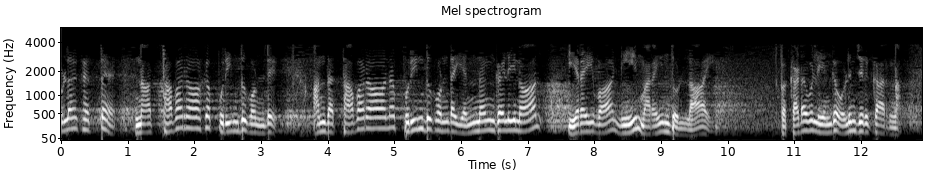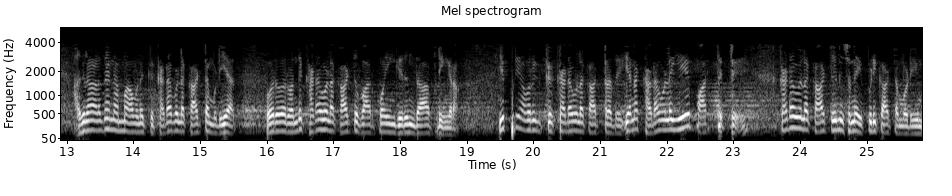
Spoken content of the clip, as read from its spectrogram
உலகத்தை நான் தவறாக புரிந்து கொண்டு அந்த தவறான புரிந்து கொண்ட எண்ணங்களினால் இறைவா நீ மறைந்துள்ளாய். இப்ப கடவுள் எங்க ஒளிஞ்சிருக்காருன்னா அதனாலதான் நம்ம அவனுக்கு கடவுளை காட்ட முடியாது. ஒருவர் வந்து கடவுளை காட்டு பார்ப்போம் இங்க இருந்தா அப்படிங்கிறான். எப்படி அவருக்கு கடவுளை காட்டுறது? ஏன்னா கடவுளையே பார்த்துட்டு கடவுளை காட்டுன்னு சொன்னா எப்படி காட்ட முடியும்?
